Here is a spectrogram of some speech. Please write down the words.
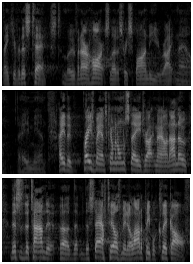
Thank you for this text. Move in our hearts. Let us respond to you right now. Amen. Hey, the praise band's coming on the stage right now, and I know this is the time that uh, the, the staff tells me that a lot of people click off.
